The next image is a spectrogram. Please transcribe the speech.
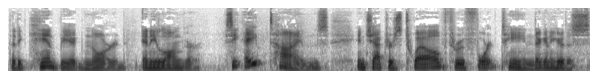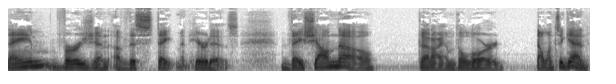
that it can't be ignored any longer. See, eight times in chapters 12 through 14, they're going to hear the same version of this statement. Here it is They shall know that I am the Lord. Now, once again,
